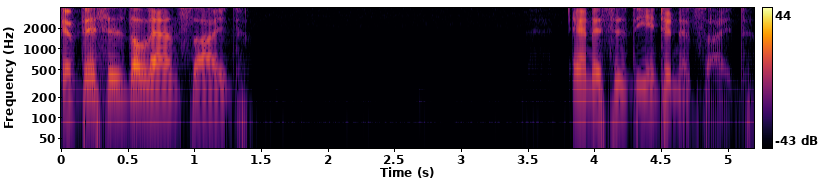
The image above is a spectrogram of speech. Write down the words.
if this is the LAN side and this is the internet side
